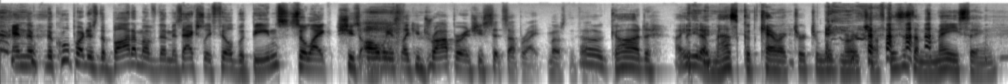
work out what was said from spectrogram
and the, the cool part is the bottom of them is actually filled with beans. So like she's always like you drop her and she sits upright most of the time. Oh God, I need a mascot character to make merch of. This is amazing.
